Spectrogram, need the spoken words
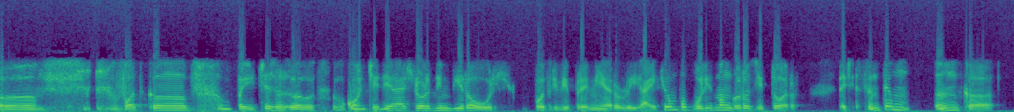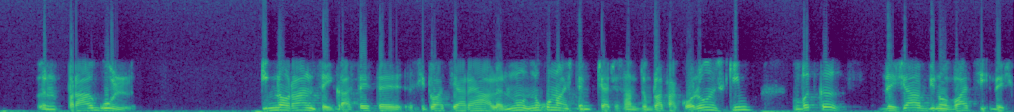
Uh văd că păi, ce, uh, concedierea celor din birouri, potrivit premierului. Aici e un populism îngrozitor. Deci suntem încă în pragul ignoranței, că asta este situația reală. Nu, nu cunoaștem ceea ce s-a întâmplat acolo, în schimb, văd că deja vinovații, deci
